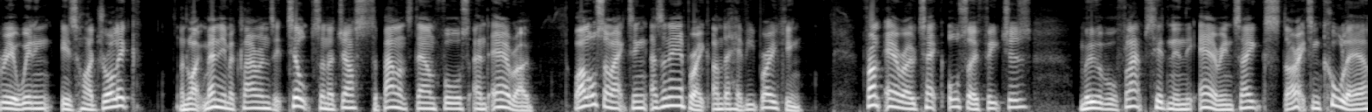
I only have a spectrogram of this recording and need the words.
rear wing is hydraulic, and like many McLarens, it tilts and adjusts to balance downforce and aero, while also acting as an air brake under heavy braking. Front aero tech also features movable flaps hidden in the air intakes, directing cool air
